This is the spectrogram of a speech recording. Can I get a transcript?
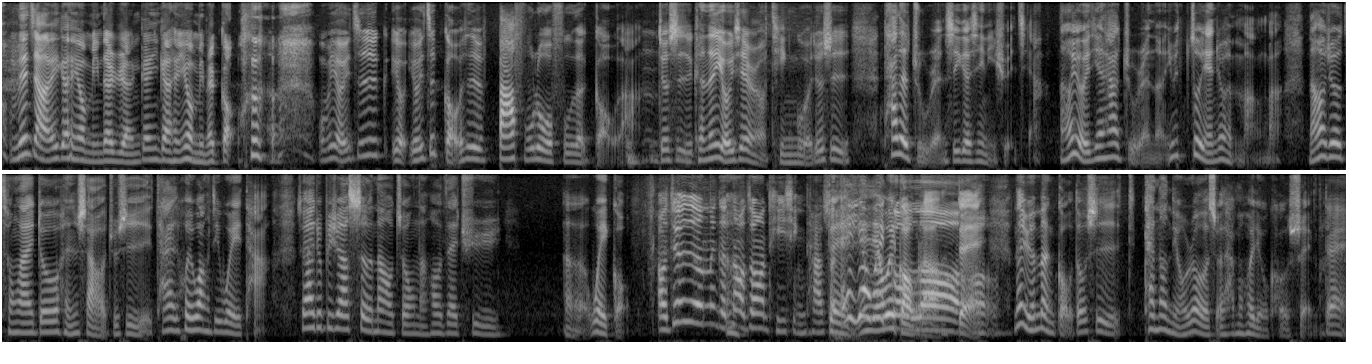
我们先讲了一个很有名的人跟一个很有名的狗。我们有一只有有一只狗是巴夫洛夫的狗啦，就是可能有一些人有听过，就是它的主人是一个心理学家。然后有一天，他的主人呢，因为做研究很忙嘛，然后就从来都很少，就是他会忘记喂它，所以他就必须要设闹钟，然后再去呃喂狗。哦，就是用那个闹钟要提醒他说：“对哎，要要喂狗狗了。”对嗯那原本狗都是看到牛肉的时候，他们会流口水嘛。对，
